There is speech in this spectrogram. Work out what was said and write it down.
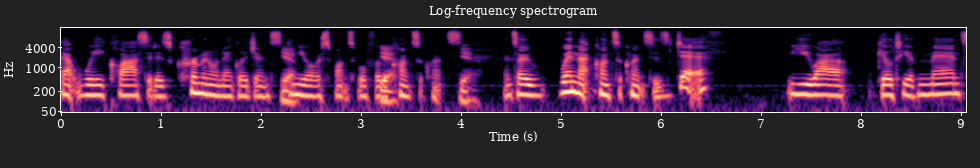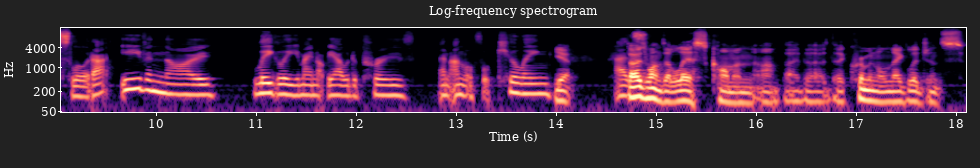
that we class it as criminal negligence, Yeah. and you're responsible for Yeah. the consequence. Yeah. And so when that consequence is death, you are guilty of manslaughter, even though legally you may not be able to prove an unlawful killing. Yep. Those ones are less common, aren't they? The the criminal negligence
